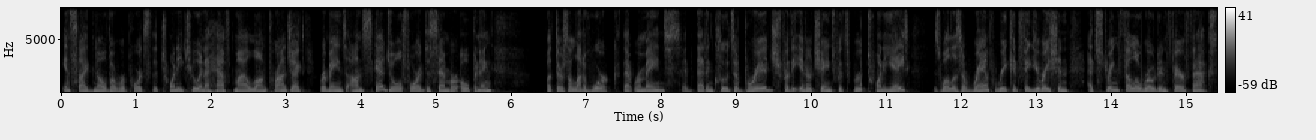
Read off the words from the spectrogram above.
Inside Nova reports the 22 and a half mile long project remains on schedule for a December opening but there's a lot of work that remains. That includes a bridge for the interchange with Route 28, as well as a ramp reconfiguration at Stringfellow Road in Fairfax.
